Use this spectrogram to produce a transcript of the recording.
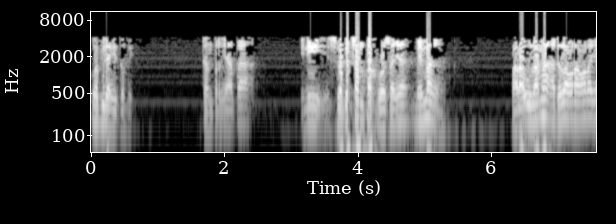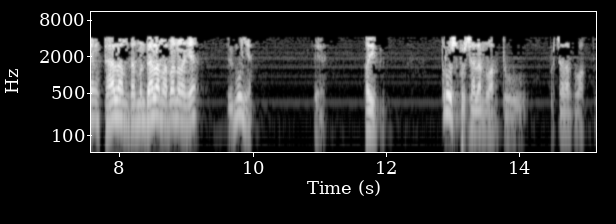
Wabillahi taufik. Dan ternyata ini sebagai contoh bahwasanya memang para ulama adalah orang-orang yang dalam dan mendalam apa namanya ilmunya. Ya. Baik. Terus berjalan waktu, berjalan waktu.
